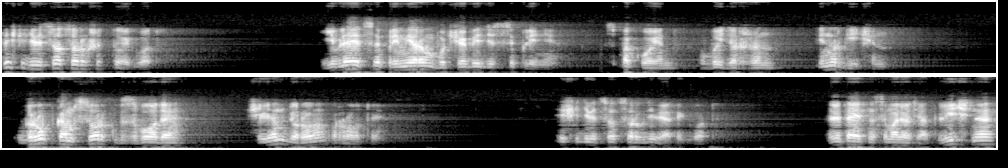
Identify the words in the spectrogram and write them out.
1946 год. Является примером в учебе и дисциплине. Спокоен, выдержан, энергичен. Группкомсорг взвода, член бюро роты. 1949 год. Летает на самолете отлично,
